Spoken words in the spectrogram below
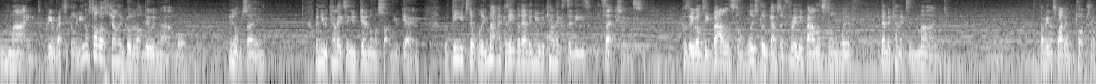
might, theoretically. You know, Stardock's generally good at not doing that, but you know what I'm saying. When new mechanics in your general must start a new game. With these, it don't really matter, because they going to new mechanics to these sections. Because they've obviously balanced them, at least with Acid 3, they balanced them with their mechanics in mind. So I think that's why they don't touch them.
